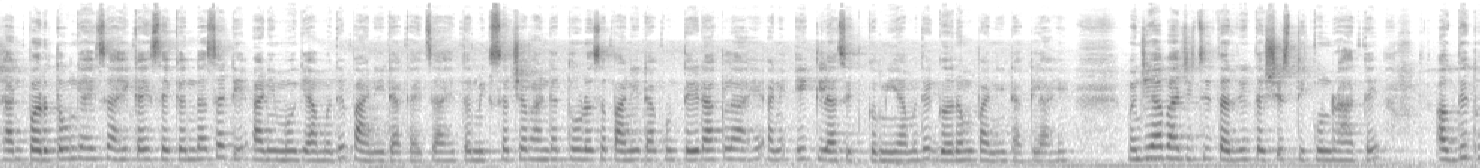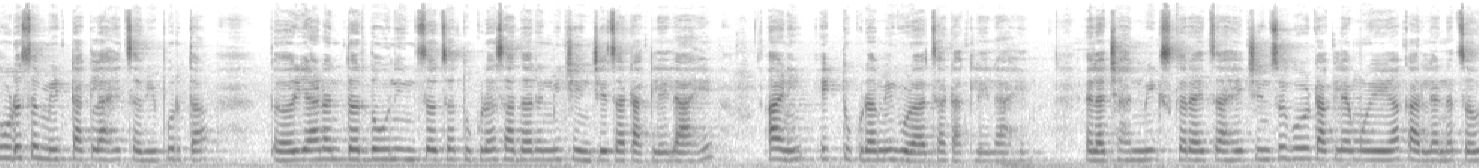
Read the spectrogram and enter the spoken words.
छान परतवून घ्यायचं आहे काही सेकंदासाठी आणि मग यामध्ये पाणी टाकायचं आहे. तर मिक्सरच्या भांड्यात थोडंसं पाणी टाकून ते टाकलं आहे आणि एक ग्लास इतकं मी यामध्ये गरम पाणी टाकलं आहे. म्हणजे या भाजीची तर्री तशीच टिकून राहते. अगदी थोडंसं मीठ टाकलं आहे चवीपुरता. तर यानंतर दोन इंचचा तुकडा साधारण मी चिंचेचा टाकलेला आहे आणि एक तुकडा मी गुळाचा टाकलेला आहे. याला छान मिक्स करायचं आहे. चिंच गुळ टाकल्यामुळे या कारल्यांना चव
